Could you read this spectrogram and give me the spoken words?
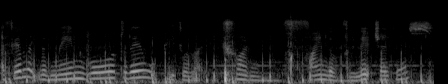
I feel like the main goal today would be to like try and find a village, I guess.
